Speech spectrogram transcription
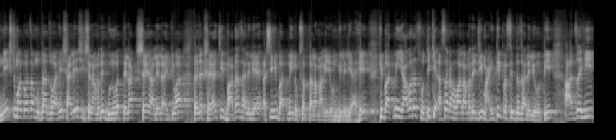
नेक्स्ट महत्त्वाचा मुद्दा जो आहे शालेय शिक्षणामध्ये गुणवत्तेला क्षय आलेला आहे किंवा त्याच्या क्षयाची बाधा झालेली आहे अशी ही बातमी लोकसत्ताला मागे येऊन गेलेली आहे. ही बातमी यावरच होती की असर अहवालामध्ये जी माहिती प्रसिद्ध झालेली होती आजही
